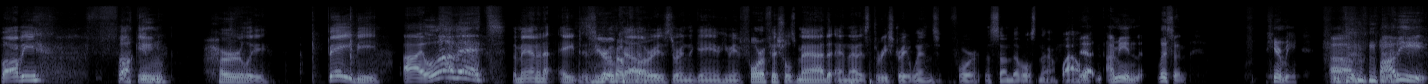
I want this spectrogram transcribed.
Bobby fucking Fucking Hurley. Baby. I love it. The man ate zero, Zero calories during the game. He made four officials mad, and that is three straight wins for the Sun Devils now. Wow. Yeah, I mean, listen, hear me. Um, Bobby,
